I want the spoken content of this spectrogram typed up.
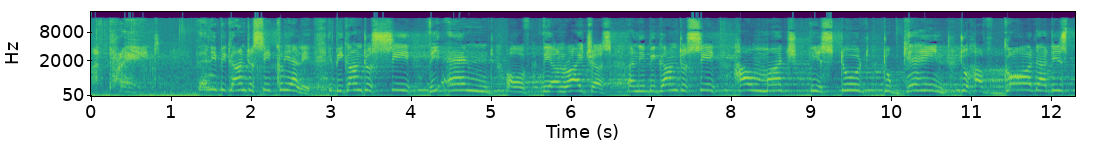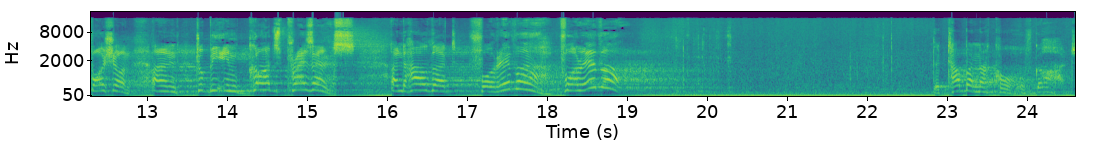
and prayed. Then he began to see clearly. He began to see the end of the unrighteous, and he began to see how much he stood to gain to have God at his portion and to be in God's presence, and how that forever, forever, the tabernacle of God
